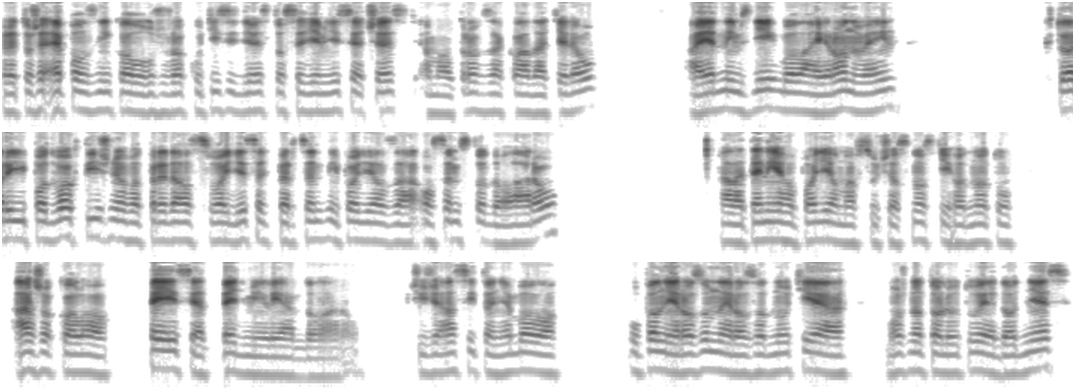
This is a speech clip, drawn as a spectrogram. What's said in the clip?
pretože Apple vznikol už v roku 1976 a mal troch zakladateľov a jedným z nich bol aj Ron Wayne, ktorý po dvoch týždňoch odpredal svoj 10-percentný podiel za 800 dolárov ale ten jeho podiel má v súčasnosti hodnotu až okolo 55 miliard dolárov. Čiže asi to nebolo úplne rozumné rozhodnutie a možno to ľutuje dodnes,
